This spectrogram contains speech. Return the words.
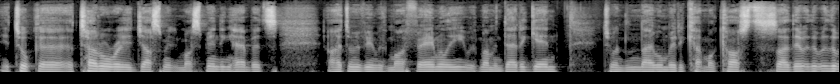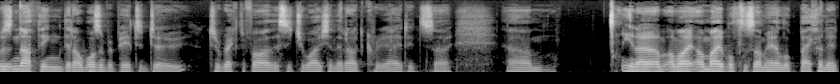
It took a, a, total readjustment in my spending habits. I had to move in with my family, with mum and dad again, to enable me to cut my costs. So there, there, there was nothing that I wasn't prepared to do to rectify the situation that I'd created. So. Um, you know, I'm, I'm, able to somehow look back on it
